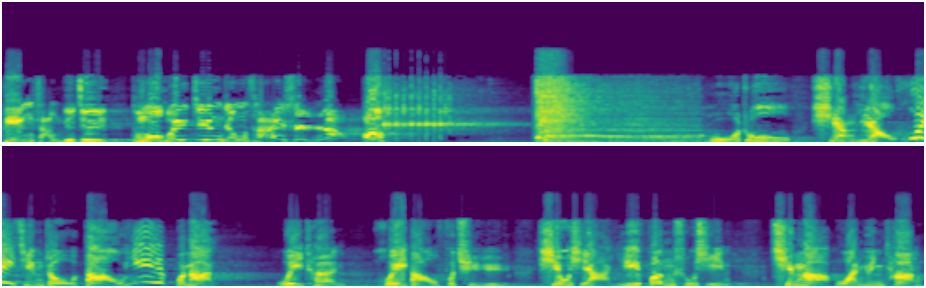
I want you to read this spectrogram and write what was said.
顶上一举，夺回荆州才是啊！我主想要回荆州，倒也不难。微臣回道府去，修下一封书信，请那关云长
